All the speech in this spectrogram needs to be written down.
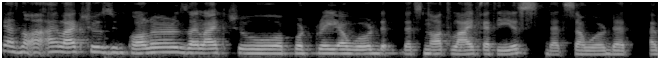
Yes, no, I, like choosing colors. I like to portray a world that's not life at is. That's a word that I,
